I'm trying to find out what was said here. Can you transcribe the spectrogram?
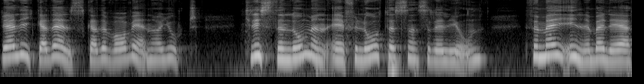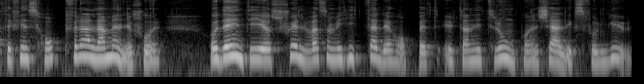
Vi är lika älskade vad vi än har gjort. Kristendomen är förlåtelsens religion. För mig innebär det att det finns hopp för alla människor och det är inte i oss själva som vi hittar det hoppet utan i tron på en kärleksfull Gud.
